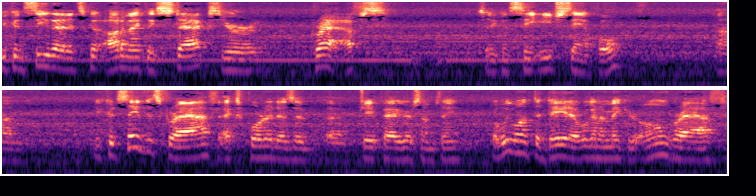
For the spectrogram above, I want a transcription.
You can see that it's going to automatically stacks your graphs. So you can see each sample. Um, you could save this graph, export it as a, a, JPEG or something, but we want the data. We're going to make your own graph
